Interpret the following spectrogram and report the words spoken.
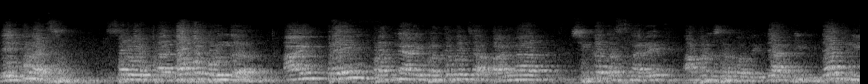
एकूणच सर्व प्राध्यापक वृंद आणि प्रेम प्रज्ञा आणि प्रतिभेच्या बांधण्यात शिकत असणारे आपण सर्व विद्यार्थी विद्यार्थी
